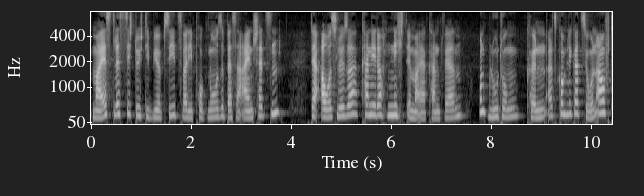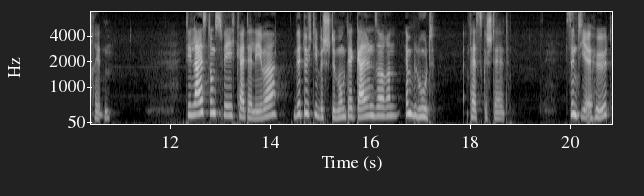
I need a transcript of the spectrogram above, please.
Meist lässt sich durch die Biopsie zwar die Prognose besser einschätzen, der Auslöser kann jedoch nicht immer erkannt werden und Blutungen können als Komplikation auftreten. Die Leistungsfähigkeit der Leber wird durch die Bestimmung der Gallensäuren im Blut festgestellt. Sind die erhöht,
